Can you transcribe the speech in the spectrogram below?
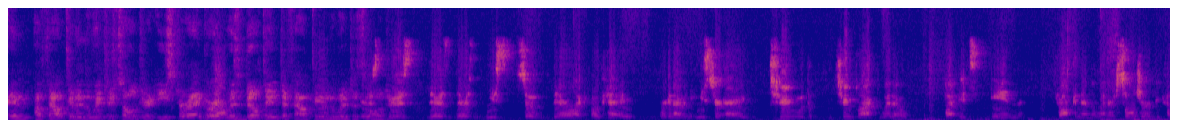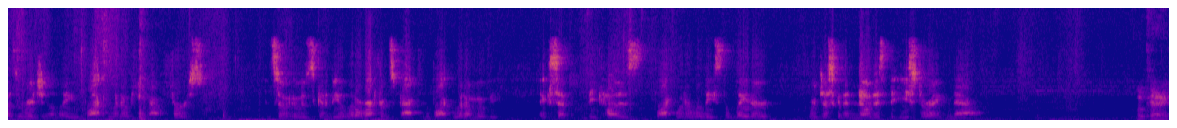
in a Falcon and the Winter Soldier Easter egg, or Yeah. it was built into Falcon and the Winter there's, Soldier. there's there's there's an East. So they're like, okay, we're gonna have an Easter egg to the to Black Widow, but it's in Falcon and the Winter Soldier because originally Black Widow came out first, and so it was gonna be a little reference back to the Black Widow movie, except because Black Widow released later, we're just gonna notice the Easter egg now. Okay,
